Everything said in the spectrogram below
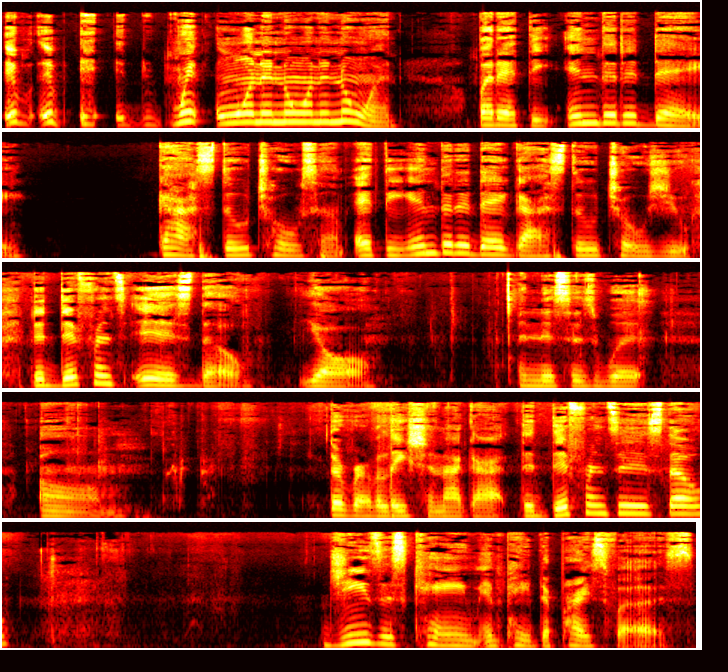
it, it, it went on and on and on. But at the end of the day, God still chose him. At the end of the day, God still chose you. The difference is though, y'all, and this is what um the revelation I got. The difference is though, Jesus came and paid the price for us.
